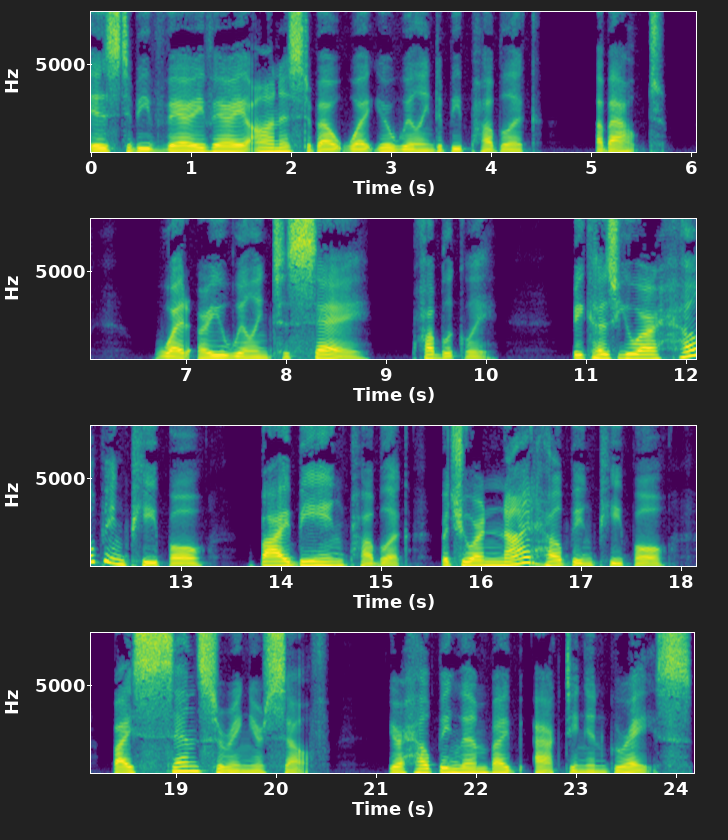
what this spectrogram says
is to be very, very honest about what you're willing to be public about. What are you willing to say publicly? Because you are helping people by being public, but you are not helping people by censoring yourself. You're helping them by acting in grace.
